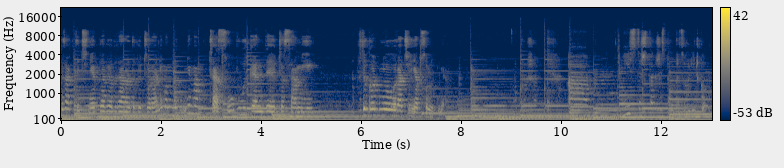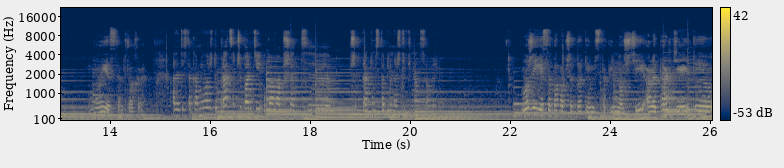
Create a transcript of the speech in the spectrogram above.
Praktycznie prawie od rana do wieczora. Nie mam, nie mam czasu, w weekendy czasami, w tygodniu raczej absolutnie. No proszę. A nie jest też tak, że jest Pani pracowniczką? No jestem trochę. Ale to jest taka miłość do pracy, czy bardziej obawa przed, y, przed brakiem stabilności finansowej? Może jest obawa przed brakiem stabilności, ale bardziej to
